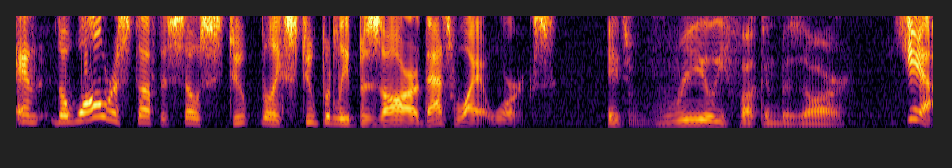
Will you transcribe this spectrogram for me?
and the walrus stuff is so stupid, like stupidly bizarre. That's why it works. It's really fucking bizarre. Yeah,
